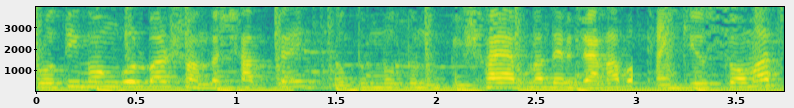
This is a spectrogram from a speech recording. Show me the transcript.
প্রতি মঙ্গলবার সন্ধ্যা সাতটায় নতুন নতুন বিষয় আপনাদের জানাব। থ্যাংক ইউ সো মাচ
